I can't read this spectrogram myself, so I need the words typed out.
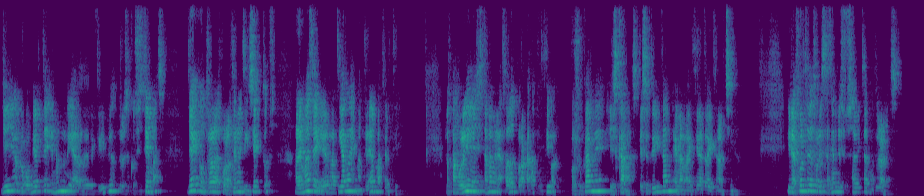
y ello lo convierte en un aliado del equilibrio de los ecosistemas ya que controla las poblaciones de insectos, además de airear la tierra y mantenerla fértil. Los pangolines están amenazados por la caza furtiva, por su carne y escamas, que se utilizan en la medicina tradicional china, y la fuerte deforestación de sus hábitats naturales,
